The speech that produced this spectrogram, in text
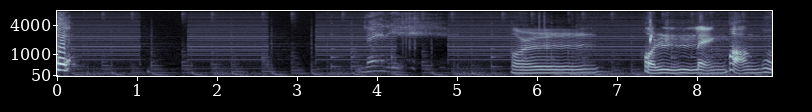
헉 레리. 헐 헐랭방구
